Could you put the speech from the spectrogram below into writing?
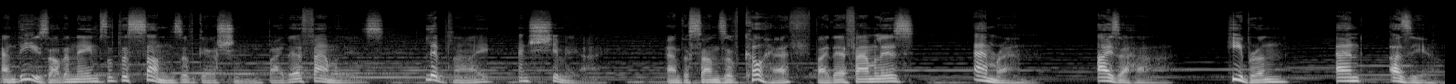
And these are the names of the sons of Gershon by their families Libni and Shimei. And the sons of Kohath by their families Amram, Izehar, Hebron, and Uzziel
